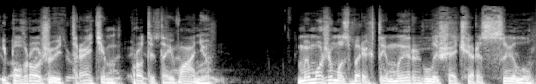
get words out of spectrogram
і погрожують третім проти Тайваню. Ми можемо зберегти мир лише через силу.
